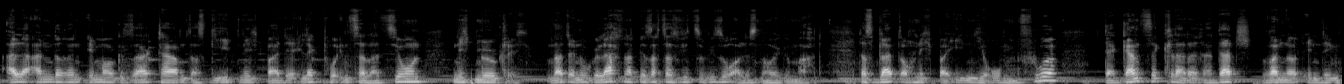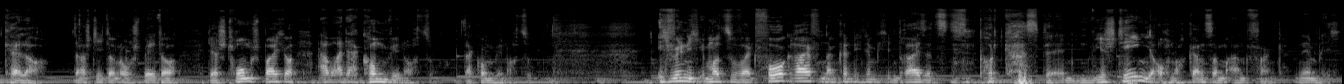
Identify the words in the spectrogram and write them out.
alle anderen immer gesagt haben, das geht nicht bei der Elektroinstallation, nicht möglich. Und da hat er nur gelacht und hat gesagt, das wird sowieso alles neu gemacht. Das bleibt auch nicht bei Ihnen hier oben im Flur. Der ganze Kladderadatsch wandert in den Keller. Da steht dann auch später der Stromspeicher, aber da kommen wir noch zu. Da kommen wir noch zu. Ich will nicht immer zu weit vorgreifen, dann könnte ich nämlich in drei Sätzen diesen Podcast beenden. Wir stehen ja auch noch ganz am Anfang, nämlich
